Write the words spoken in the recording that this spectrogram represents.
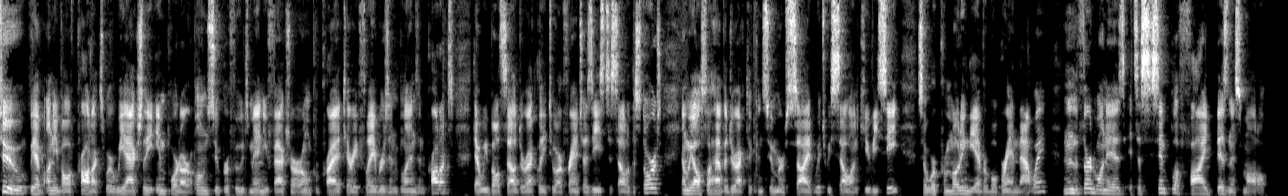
Two, we have unevolved products where we actually import our own superfoods, manufacture our own proprietary flavors and blends and products that we both sell directly to our franchisees to sell to the stores. And we also have a direct to consumer side, which we sell on QVC. So we're promoting the Everbowl brand that way. And then the third one is it's a simplified business model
